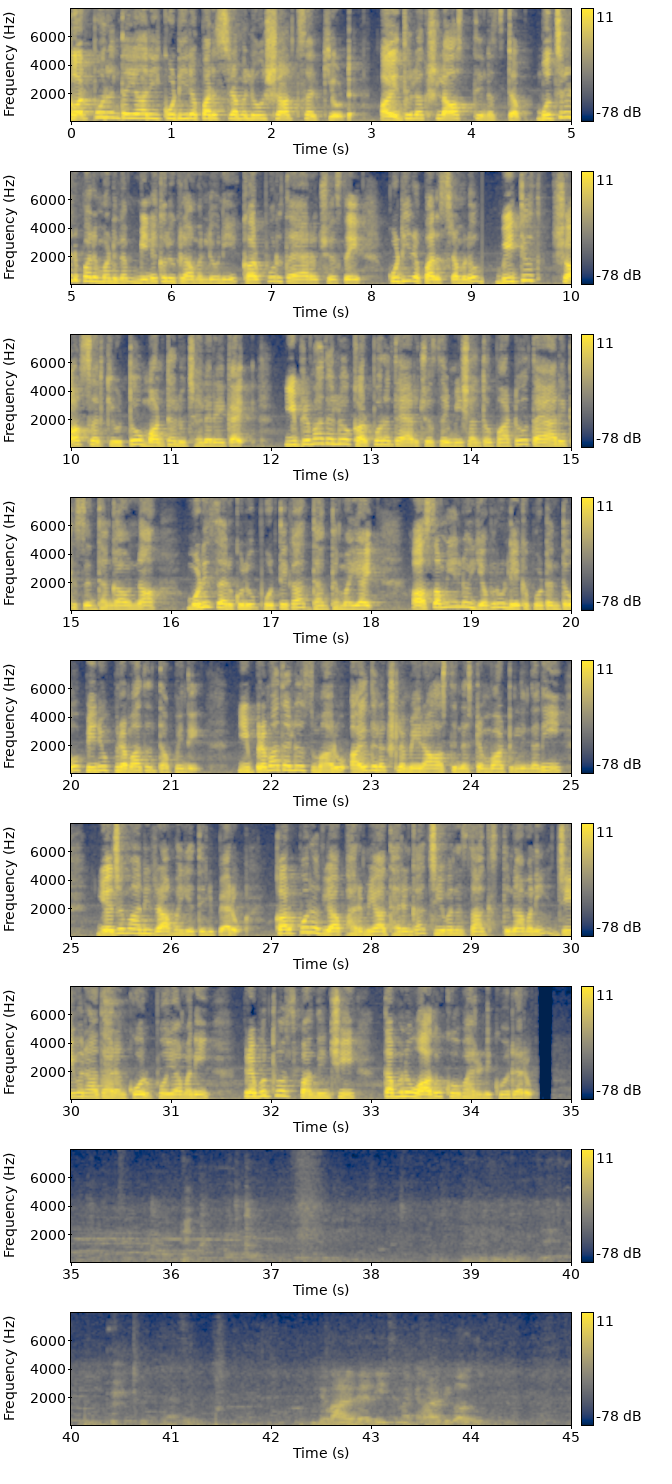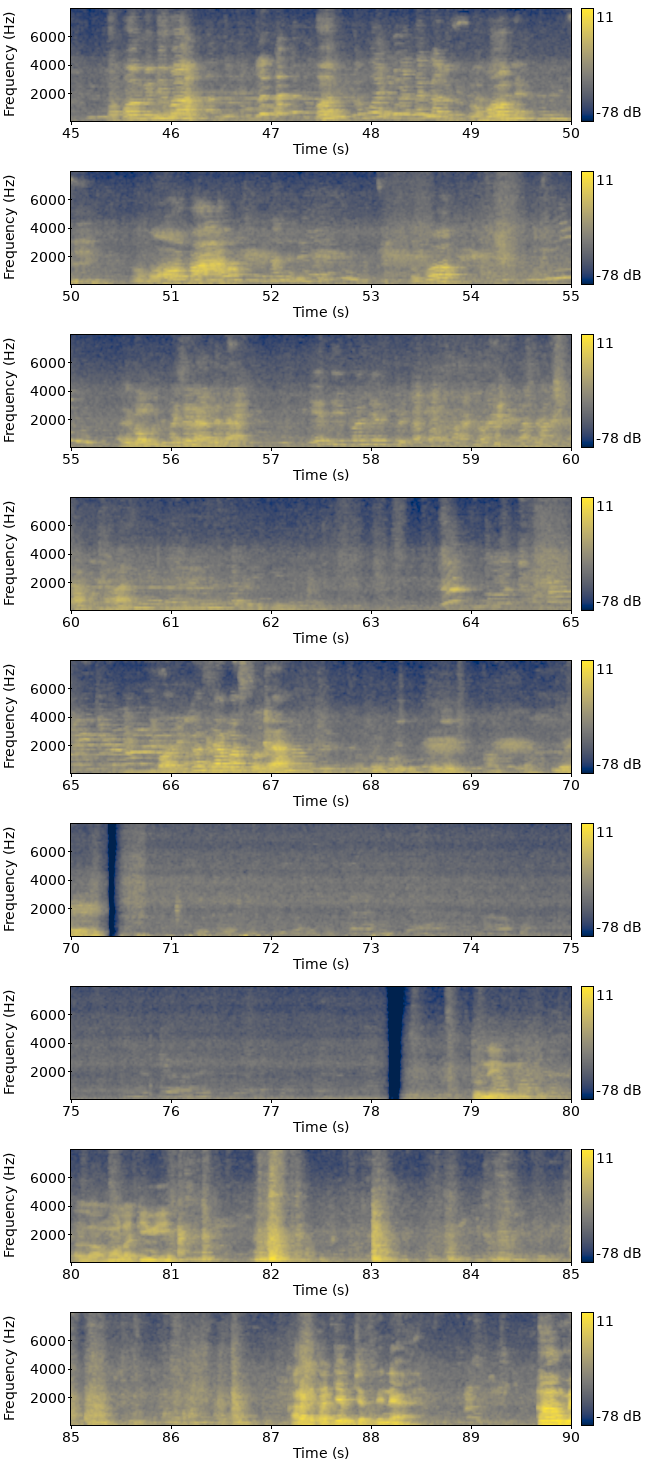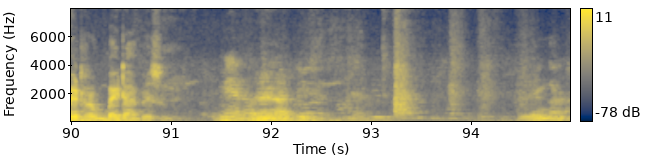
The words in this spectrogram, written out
కర్పూరం తయారీ కుటీర పరిశ్రమలో షార్ట్ సర్క్యూట్. ఐదు లక్షల ఆస్తి నష్టం. ముచ్చరడిపల్లి మండలం మినకలు గ్రామంలోని కర్పూర తయారు చేసే కుటీర పరిశ్రమలో విద్యుత్ షార్ట్ సర్క్యూట్తో మంటలు చెలరేగాయి. ఈ ప్రమాదంలో కర్పూరం తయారు చేసే మిషన్తో పాటు తయారీకి సిద్ధంగా ఉన్న ముడి సరుకులు పూర్తిగా దగ్ధమయ్యాయి. ఆ సమయంలో ఎవరూ లేకపోవడంతో పెను ప్రమాదం తప్పింది. ఈ ప్రమాదంలో సుమారు ఐదు లక్షల మేర ఆస్తి నష్టం వాటిల్లిందని యజమాని రామయ్య తెలిపారు. కర్పూర వ్యాపారమే ఆధారంగా జీవనం సాగిస్తున్నామని జీవనాధారం కోల్పోయామని ప్రభుత్వం స్పందించి తమను ఆదుకోవాలని కోరారు. ఇంకా సేవ వస్తుందా ఉంది అది మూల టీవీ కరెంట్ కట్ చేయించారు నిన్నే ఆ, మీటర్ బయట ఆపేసాను నేను నేను ఆపేసాను. ఏం కానీ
